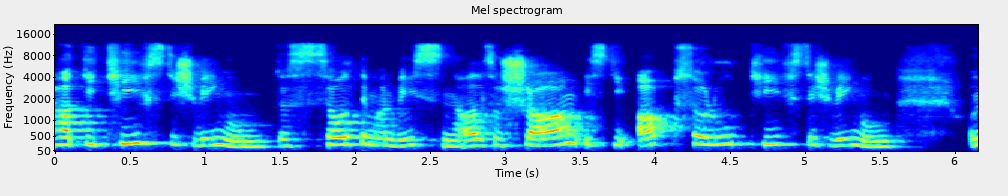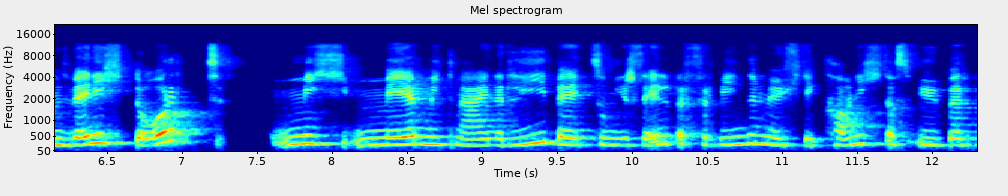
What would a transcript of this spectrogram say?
hat die tiefste Schwingung. Das sollte man wissen. Also Scham ist die absolut tiefste Schwingung. Und wenn ich dort mich mehr mit meiner Liebe zu mir selber verbinden möchte, kann ich das über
